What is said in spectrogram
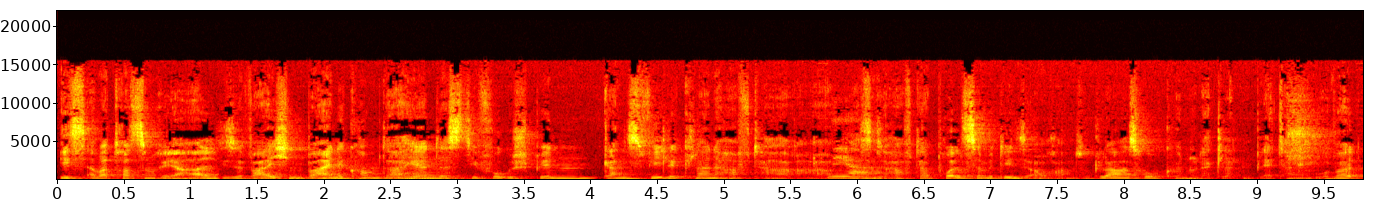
Ist aber trotzdem real. Diese weichen Beine kommen daher, Mhm. dass die Vogelspinnen ganz viele kleine Hafthaare haben. Ja. Das sind so Hafthaarpolster, mit denen sie auch an so Glas hoch können oder glatten Blättern im Urwald.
